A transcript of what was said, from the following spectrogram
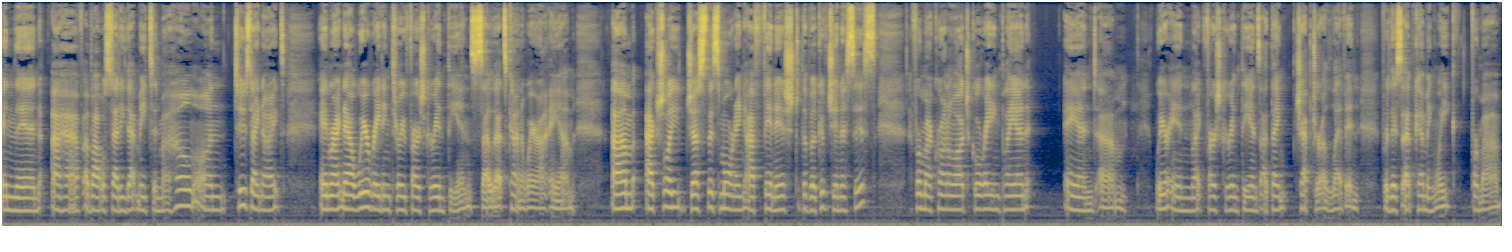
And then I have a Bible study that meets in my home on Tuesday nights. And right now we're reading through First Corinthians. So that's kind of where I am. Um, actually, just this morning, I finished the book of Genesis for my chronological reading plan and um, we're in like First Corinthians, I think chapter eleven for this upcoming week for my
